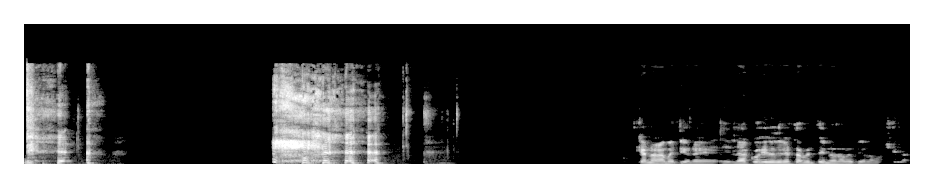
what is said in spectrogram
que no la metió en el- la ha cogido directamente y no la metió en la mochila.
